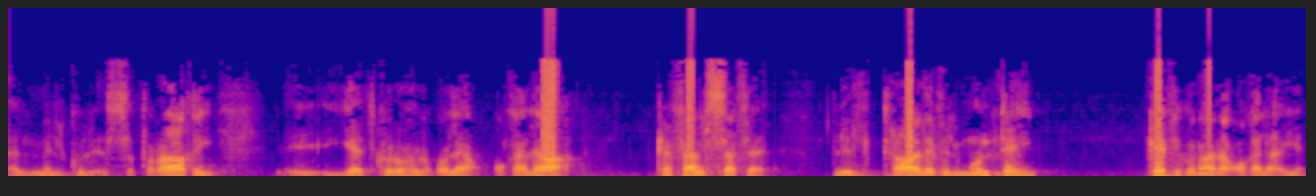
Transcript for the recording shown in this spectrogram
الملك الاستطراقي يذكره العقلاء كفلسفة للتالف المنتهي. كيف يكون هذا عقلائيا؟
